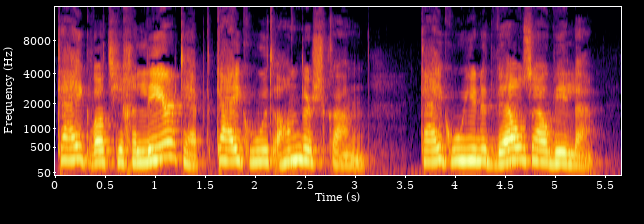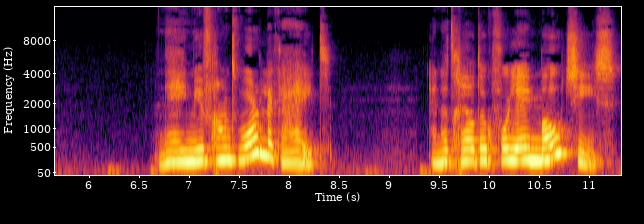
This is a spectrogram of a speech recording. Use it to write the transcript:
kijk wat je geleerd hebt. Kijk hoe het anders kan. Kijk hoe je het wel zou willen. Neem je verantwoordelijkheid. En dat geldt ook voor je emoties.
